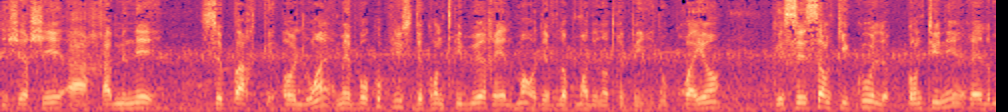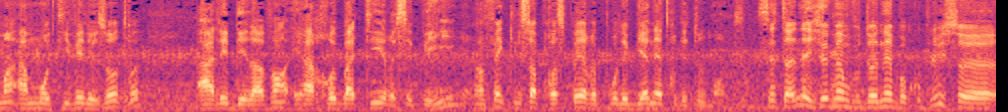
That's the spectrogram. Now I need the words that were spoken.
de chercher à ramener ce parc au loin, mais beaucoup plus de contribuer réellement au développement de notre pays. Nous croyons que ce sang qui coule continue réellement à motiver les autres à aller de l'avant et à rebâtir ce pays, afin qu'il soit prospère pour le bien-être de tout le monde. Cette année, je vais même vous donner beaucoup plus. Euh,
